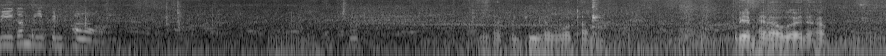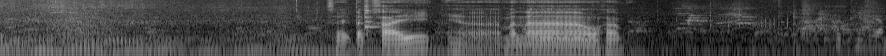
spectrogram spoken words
มีก็มีเป็นห่อชุดนี่ครับคุณพี่เขาก็ทำเตรียมให้เราเลยนะครับ ใส่ตะไคร้อ่ามะนาวครับ กระเทียม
